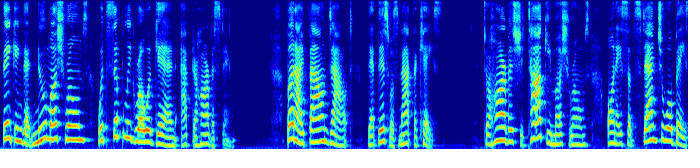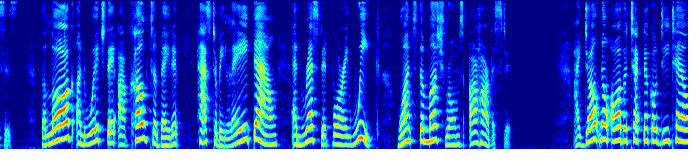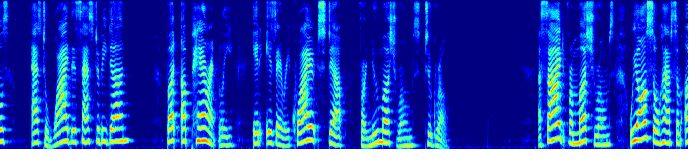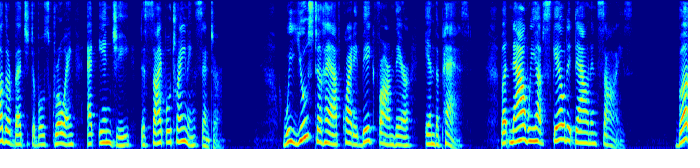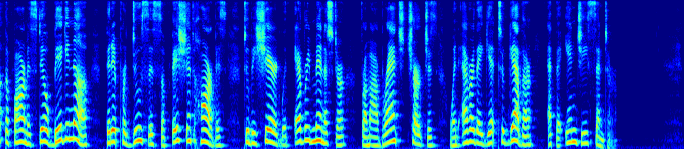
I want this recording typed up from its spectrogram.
thinking that new mushrooms would simply grow again after harvesting. But I found out that this was not the case. To harvest shiitake mushrooms on a substantial basis, the log on which they are cultivated has to be laid down and rested for a week once the mushrooms are harvested. I don't know all the technical details as to why this has to be done, but apparently it is a required step for new mushrooms to grow. Aside from mushrooms, we also have some other vegetables growing at Inje Disciple Training Center. We used to have quite a big farm there in the past, but now we have scaled it down in size. But the farm is still big enough that it produces sufficient harvest to be shared with every minister from our branch churches whenever they get together at the Inje Center.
